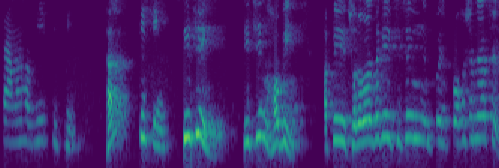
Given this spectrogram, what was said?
স্যার আমার হবি টিচিং হ্যাঁ? টিচিং টিচিং টিচিং হবি আপনি ছোটবেলা থেকেই টিচিং প্রফেশনে আছেন?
